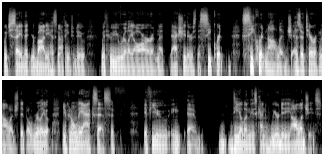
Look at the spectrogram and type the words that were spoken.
which say that your body has nothing to do with who you really are, and that actually there's this secret, secret knowledge, esoteric knowledge that really you can only access if if you uh, deal in these kind of weird ideologies.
